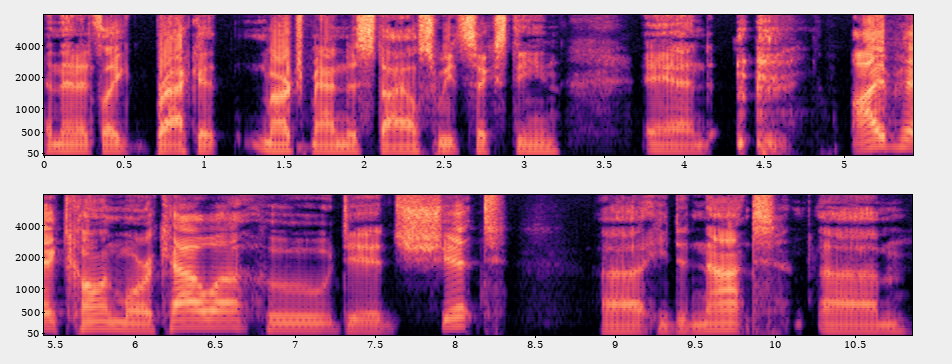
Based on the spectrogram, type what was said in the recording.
And then it's like bracket March Madness style, Sweet 16. And I picked Collin Morikawa, who did shit. Uh, he did not um,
